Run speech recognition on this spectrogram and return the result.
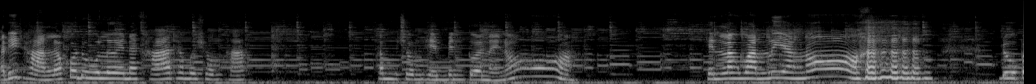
อธิษฐานแล้วก็ดูเลยนะคะท่านผู้ชมคะท่านผู้ชมเห็นเป็นตัวไหนเนาะเห็นรางวัลหรือยังเนาะดูไป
